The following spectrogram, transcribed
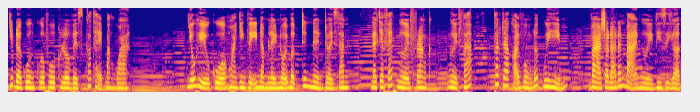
giúp đội quân của vua Clovis có thể băng qua. Dấu hiệu của hoa diên vĩ đầm lầy nổi bật trên nền trời xanh đã cho phép người Frank, người Pháp thoát ra khỏi vùng đất nguy hiểm và sau đó đánh bại người Visigoth.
